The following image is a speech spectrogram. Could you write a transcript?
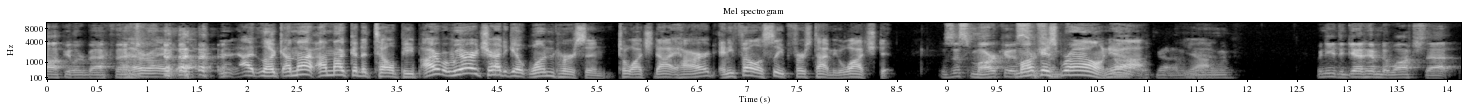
popular back then. All right. I, look, I'm not. I'm not going to tell people. I, we already tried to get one person to watch Die Hard, and he fell asleep first time he watched it. Was this Marcus? Marcus Brown. Yeah. Oh, God, yeah. Man. We need to get him to watch that.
